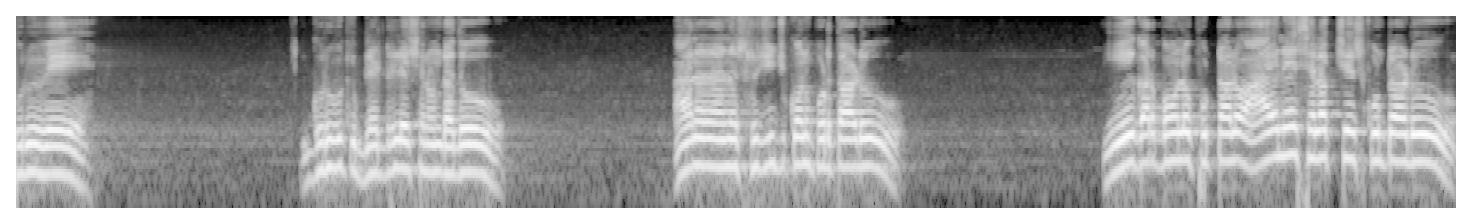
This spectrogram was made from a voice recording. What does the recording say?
గురువే. గురువుకి బ్లడ్ రిలేషన్ ఉండదు. ఆయన నన్ను సృజించుకొని పుడతాడు. ఏ గర్భంలో పుట్టాలో ఆయనే సెలెక్ట్ చేసుకుంటాడు.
